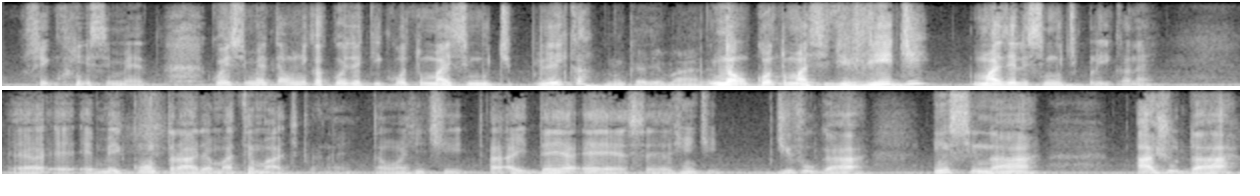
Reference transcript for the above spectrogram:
sem conhecimento, conhecimento é a única coisa que quanto mais se multiplica, Nunca é demais, né? não, quanto mais se divide, mais ele se multiplica, né? É, é- é meio contrário à matemática, né? Então a gente, a, ideia é essa, é a gente divulgar, ensinar, ajudar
